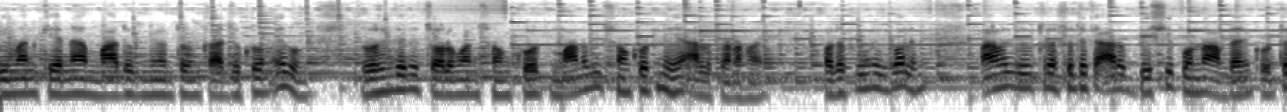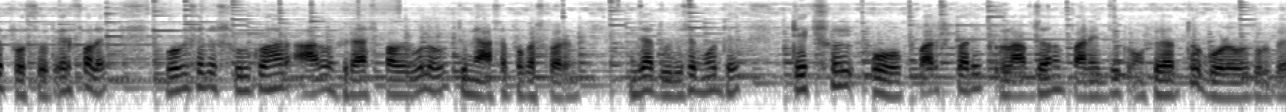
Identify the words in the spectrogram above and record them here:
বিমান কেনা, মাদক নিয়ন্ত্রণ কার্যক্রম এবং রোহিঙ্গাদের চলমান সংকট, মানবিক সংকট নিয়ে আলোচনা হয়। ইউনুস বলেন, বাংলাদেশ যুক্তরাষ্ট্র থেকে আরও বেশি পণ্য আমদানি করতে প্রস্তুত। এর ফলে ভবিষ্যতে শুল্ক হার আরও হ্রাস পাবে বলেও তিনি আশা প্রকাশ করেন, যা দুই দেশের মধ্যে টেকসই ও পারস্পরিক লাভজনক বাণিজ্যিক অংশীদারত্ব গড়ে তুলবে।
